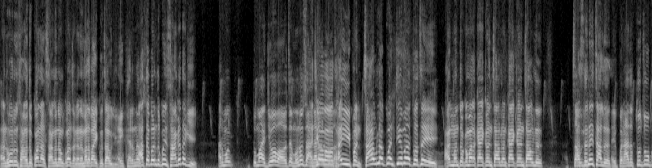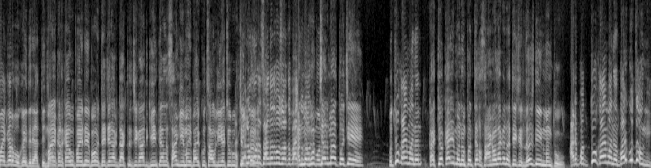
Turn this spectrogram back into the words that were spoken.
आणि वरून सांगतो कोणाला सांगू नको कोणाला सांगणार मला बायको चावली. ऐ, खरं ना. आतापर्यंत कोणी सांगत की? अरे मग तू माझ्या जीवा भावाचा म्हणून सांगा जेव्हा भावात हाई पण चावलं कोण? ते महत्वाचं आहे. आणि म्हणतो का मला काय कळून चावलं आणि काय कळून चावलं? असं नाही चालत. पण आता तूच उपाय कर भाऊ काहीतरी आता. माझ्याकडे काय उपाय नाही भाऊ त्याच्या डॉक्टरची गाठ घेईन त्याला सांगी माझी बायको चावली याच्यावर उपचार त्याला कर. कुठं सांगत बसू आता आणि मग उपचार. महत्त्वाचे आहे. पण तू काय म्हणन? काय तो काही म्हणून पण त्याला सांगावं लागेल ना त्याची लस देईन मग तू. अरे पण तू काय म्हणन? बायको चावली.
